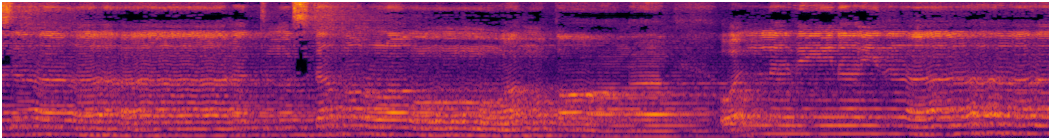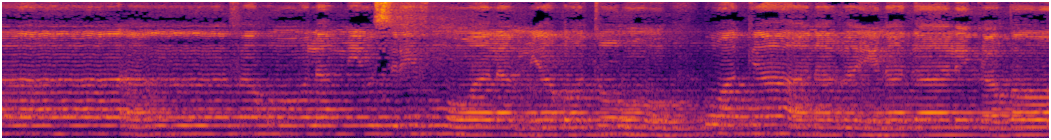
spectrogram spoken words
ساءت مستقرا ومقاما والذين إذا أنفقوا لم يسرفوا ولم يقتروا وكان بين ذلك قوما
